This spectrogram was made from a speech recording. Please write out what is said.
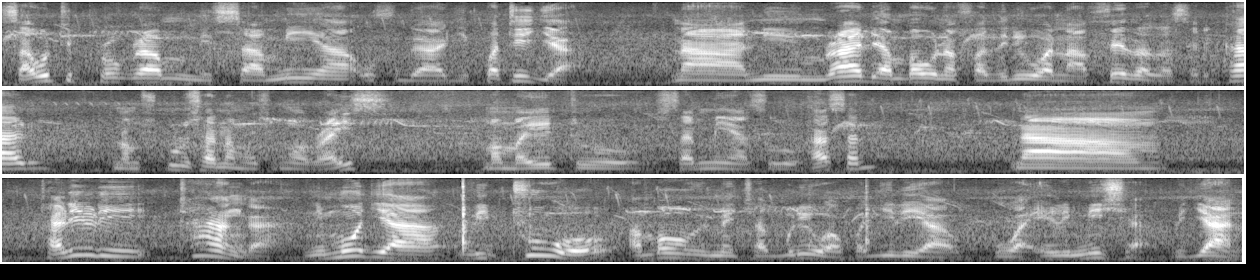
Sauti Program ni Samia Ufugaji kwa Tija, na ni mradi ambao unafadhiliwa na fedha za serikali. Tunamshukuru sana Mheshimiwa Rais mama yetu Samia Suluhu Hassan na TALIRI Tanga ni moja ya vituo ambavyo vimechaguliwa kwa ajili ya kuwaelimisha vijana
